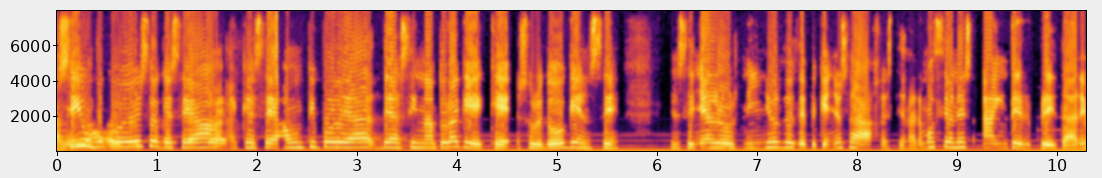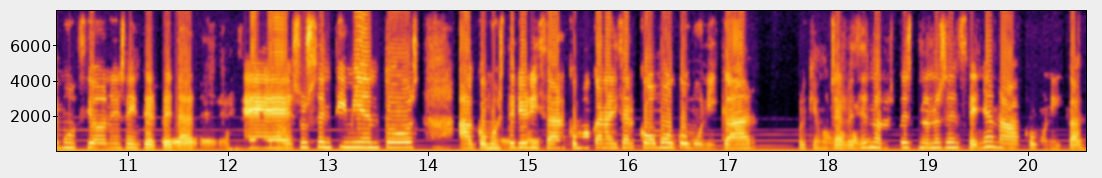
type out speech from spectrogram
sí, un poco eso, que sea, que sea un tipo de, de asignatura que, que, sobre todo que ense, enseña a los niños desde pequeños a gestionar emociones, a interpretar emociones, a interpretar eh, sus sentimientos, a cómo exteriorizar, cómo canalizar, cómo comunicar, porque muchas veces no nos, no nos enseñan a comunicar.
